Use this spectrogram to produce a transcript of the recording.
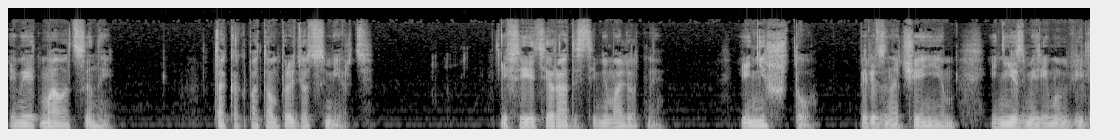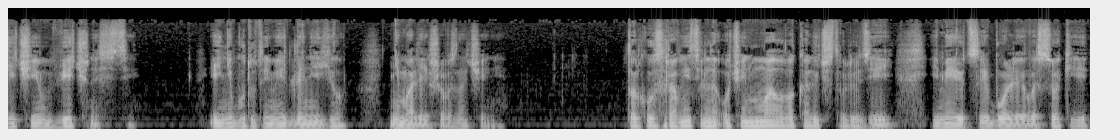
имеет мало цены, так как потом придет смерть. И все эти радости мимолетны, и ничто перед значением и неизмеримым величием вечности, и не будут иметь для нее ни малейшего значения. Только у сравнительно очень малого количества людей имеются и более высокие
